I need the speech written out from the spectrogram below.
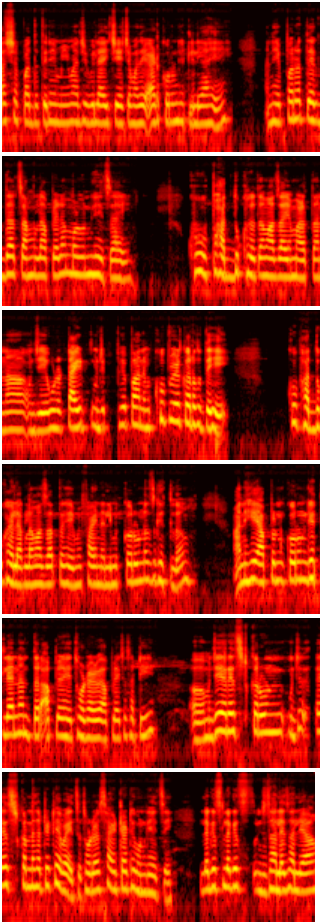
अशा पद्धतीने मी माझी विलायची याच्यामध्ये ॲड करून घेतलेली आहे. आणि हे परत एकदा चांगलं आपल्याला मळून घ्यायचं आहे. खूप हात दुखत होता माझा हे मळताना म्हणजे एवढं टाईट म्हणजे हे पाहणं मी खूप वेळ करत होते हे. खूप हात दुखायला लागला माझा. तर हे मी फायनली मी करूनच घेतलं. आणि हे आपण करून घेतल्यानंतर आपल्याला हे थोड्या वेळ आपल्या याच्यासाठी म्हणजे रेस्ट करून म्हणजे रेस्ट करण्यासाठी ठेवायचं. थोड्या वेळ साईडला ठेवून घ्यायचे. लगेच लगेच म्हणजे झाल्या झाल्या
